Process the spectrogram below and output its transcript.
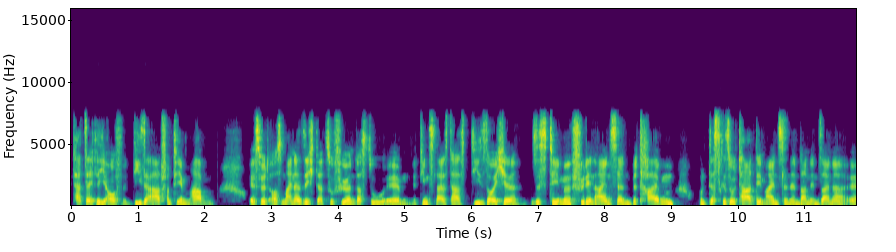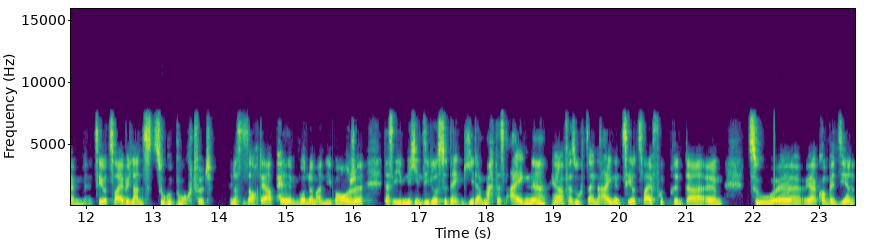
tatsächlich auf diese Art von Themen haben. Es wird aus meiner Sicht dazu führen, dass du ähm, Dienstleister hast, die solche Systeme für den Einzelnen betreiben und das Resultat dem Einzelnen dann in seiner ähm, CO2-Bilanz zugebucht wird. Und das ist auch der Appell im Grunde an die Branche, das eben nicht in Silos zu denken. Jeder macht das eigene, ja, versucht seinen eigenen CO2-Footprint da ähm, zu äh, ja, kompensieren,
